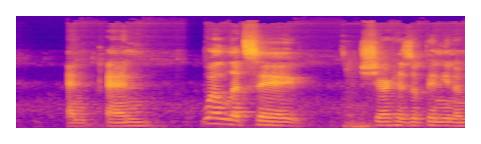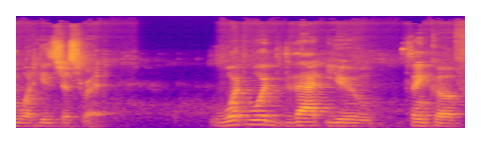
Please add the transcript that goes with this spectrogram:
and, and, well, let's say share his opinion on what he's just read. What would that you think of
